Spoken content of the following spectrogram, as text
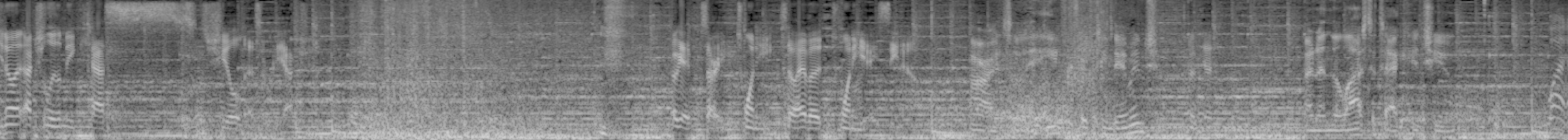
You know what? Actually, let me cast Shield as a reaction. okay, sorry, 20. So I have a 20 AC now. All right, so it hit you for 15 damage. Okay. And then the last attack hits you. What?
